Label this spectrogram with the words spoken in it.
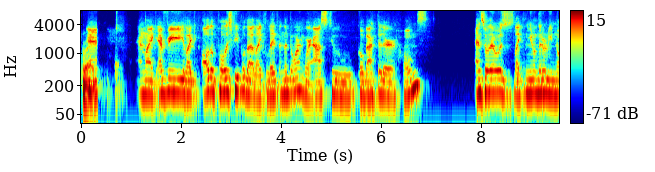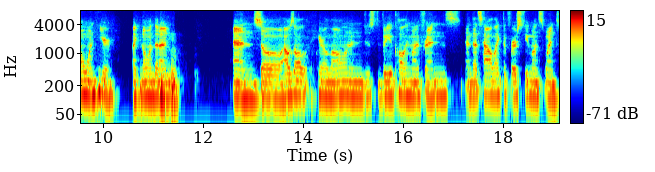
Right. And and like every like all the polish people that like live in the dorm were asked to go back to their homes. And so there was like you know literally no one here like no one that mm-hmm. i and so i was all here alone and just video calling my friends. And that's how like the first few months went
